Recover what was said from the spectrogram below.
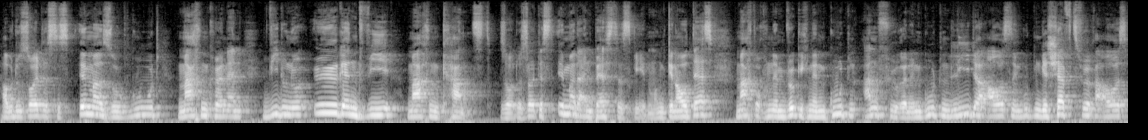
aber du solltest es immer so gut machen können, wie du nur irgendwie machen kannst. So, du solltest immer dein Bestes geben. Und genau das macht auch einen wirklich einen guten Anführer, einen guten Leader aus, einen guten Geschäftsführer aus,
